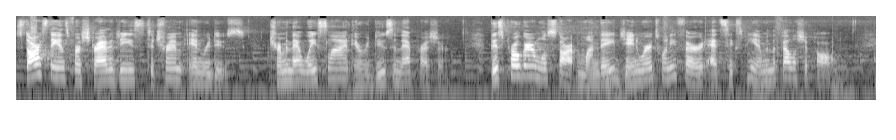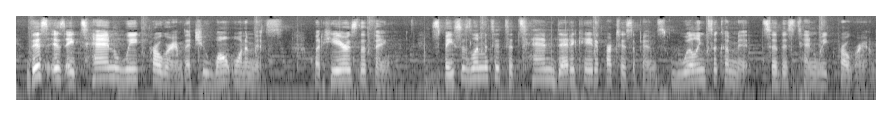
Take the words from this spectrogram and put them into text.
STAR stands for Strategies to Trim and Reduce trimming that waistline and reducing that pressure. This program will start Monday, January 23rd at 6 p.m. in the Fellowship Hall. This is a 10 week program that you won't want to miss. But here's the thing space is limited to 10 dedicated participants willing to commit to this 10 week program.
